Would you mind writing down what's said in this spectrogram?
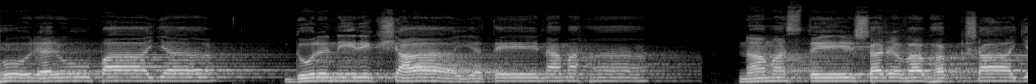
घोररूपाय दुर्निरीक्षाय ते नमः नमस्ते सर्वभक्षाय।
